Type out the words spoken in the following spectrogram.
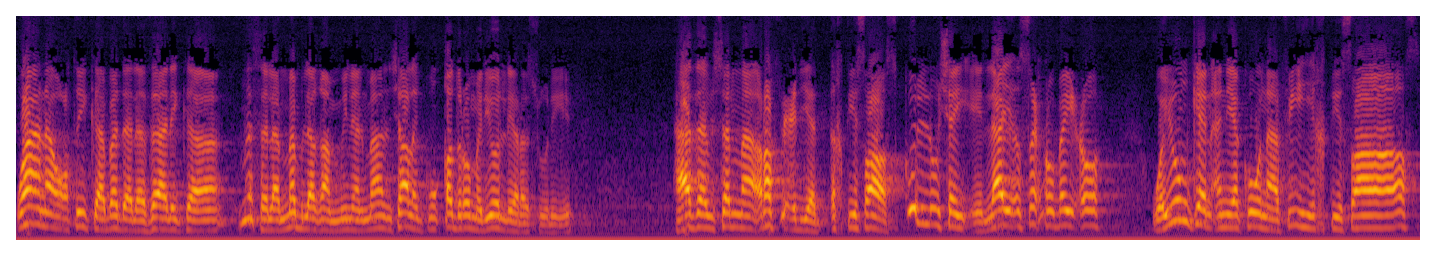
وأنا أعطيك بدل ذلك مثلا مبلغا من المال. إن شاء الله يكون قدره مليون ليرة سورية هذا يسمى رفع اليد. اختصاص. كل شيء لا يصح بيعه ويمكن أن يكون فيه اختصاص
